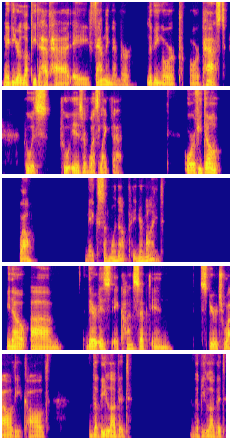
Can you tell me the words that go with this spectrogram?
Maybe you're lucky to have had a family member living or or past who is who is or was like that. Or if you don't well make someone up in your mind. You know um, there is a concept in spirituality called the beloved. The beloved.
